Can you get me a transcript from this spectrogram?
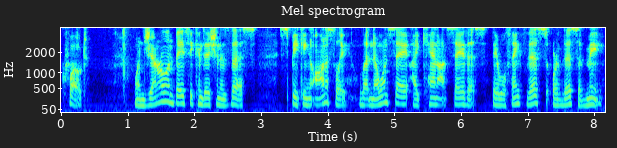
Quote, When general and basic condition is this, speaking honestly, let no one say, I cannot say this. They will think this or this of me.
